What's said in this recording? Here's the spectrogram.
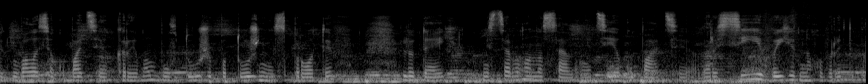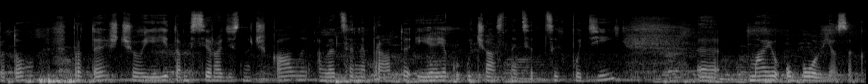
відбувалася окупація Криму, був дуже потужний спротив людей, місцевого населення цієї окупації. Росії вигідно говорити про того, про те, що її там всі радісно чекали, але це неправда. І я, як учасниця цих подій, е, маю обов'язок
